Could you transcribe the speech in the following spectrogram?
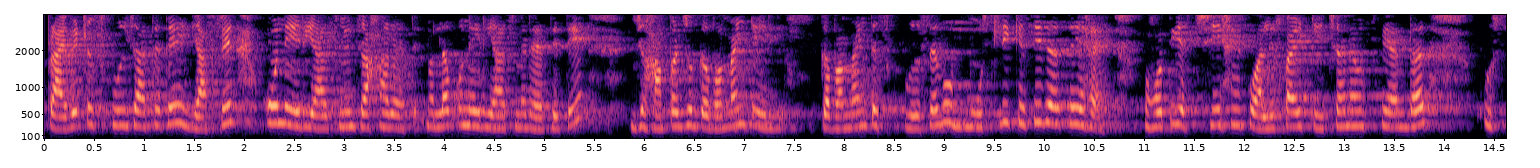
प्राइवेट स्कूल जाते थे या फिर उन एरियाज़ में जहाँ रहते मतलब उन एरियाज़ में रहते थे जहाँ पर जो गवर्नमेंट एरिया गवर्नमेंट स्कूल्स है वो मोस्टली किसी जैसे है बहुत ही अच्छे हैं क्वालिफाइड टीचर हैं उसके अंदर उस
